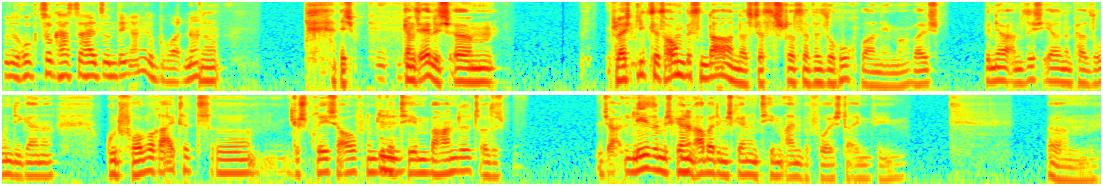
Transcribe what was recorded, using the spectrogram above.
und ruckzuck hast du halt so ein Ding angebohrt, ne? Ja. Ich, ganz ehrlich, ähm, vielleicht liegt es jetzt auch ein bisschen daran, dass ich das Stresslevel so hoch wahrnehme, weil ich bin ja an sich eher eine Person, die gerne gut vorbereitet äh, Gespräche aufnimmt oder Mhm. Themen behandelt. Also ich, ich lese mich gerne Ja. und arbeite mich gerne in Themen ein, bevor ich da irgendwie ähm,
